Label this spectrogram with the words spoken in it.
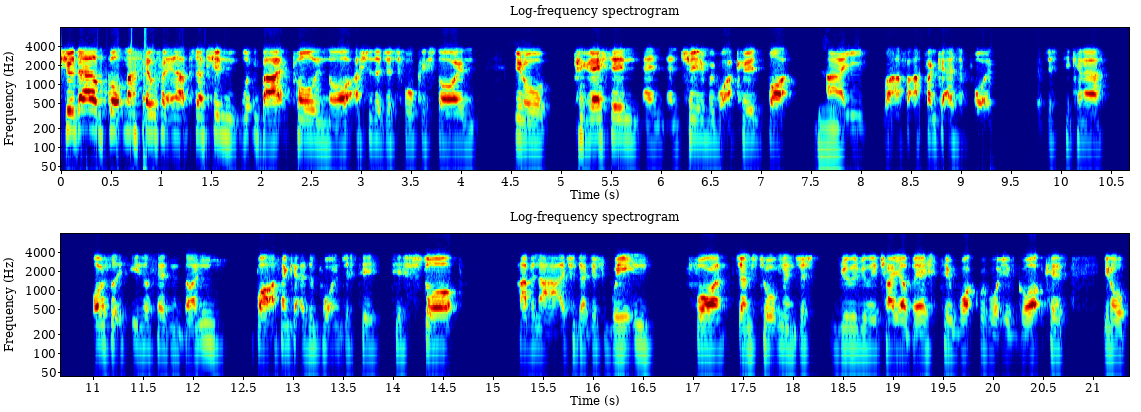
should I have got myself into that position? Looking back, probably not. I should have just focused on, you know, progressing and, and training with what I could. But mm-hmm. I, like, I think it is important just to kind of, obviously it's easier said than done, but I think it is important just to, to stop having that attitude of just waiting for gyms to open and just really, really try your best to work with what you've got. Because, you know,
